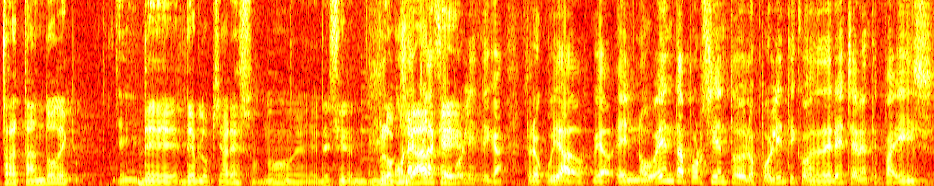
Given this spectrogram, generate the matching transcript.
tratando de, de, bloquear eso, ¿no? Es decir, bloquear una clase política. Pero cuidado, cuidado. El 90% de los políticos de derecha en este país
